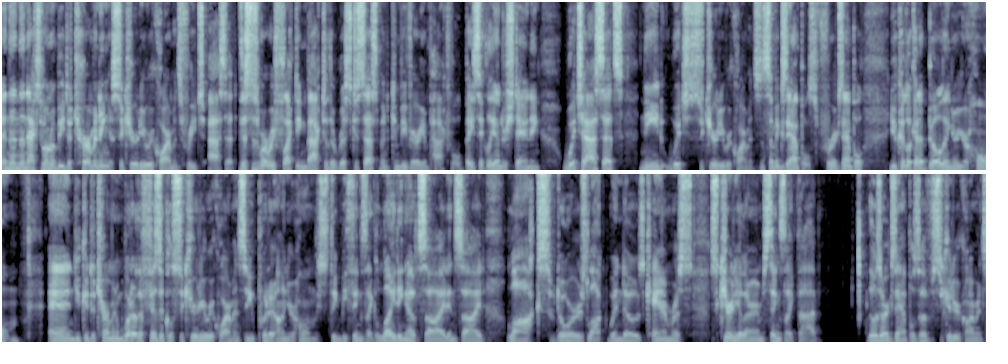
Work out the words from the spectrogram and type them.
And then the next one would be determining security requirements for each asset. This is where reflecting back to the risk assessment can be very impactful. Basically, understanding which assets need which security requirements. And some examples for example, you could look at a building or your home and you could determine what are the physical security requirements that you put it on your home. This be things like lighting outside, inside, locks, doors, locked windows, cameras, security alarms, things like that. Those are examples of security requirements.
